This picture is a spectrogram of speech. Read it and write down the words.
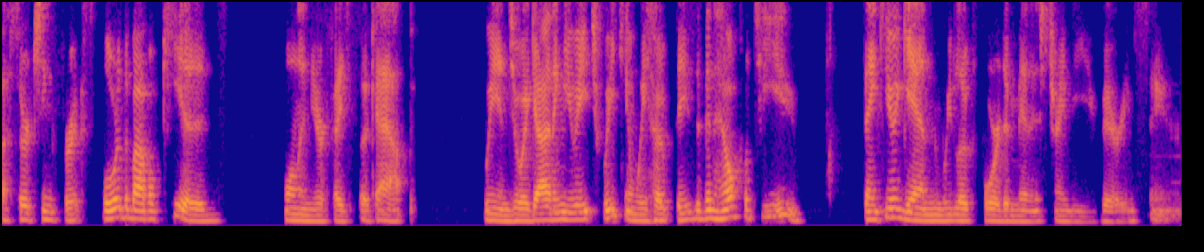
by searching for Explore the Bible Kids while in your Facebook app. We enjoy guiding you each week, and we hope these have been helpful to you. Thank you again. We look forward to ministering to you very soon.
